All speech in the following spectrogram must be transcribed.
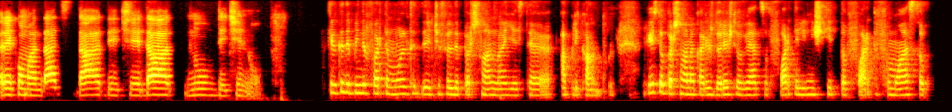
recomandați, da, de ce da, nu, de ce nu. Cred că depinde foarte mult de ce fel de persoană este aplicantul. Dacă este o persoană care își dorește o viață foarte liniștită, foarte frumoasă,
